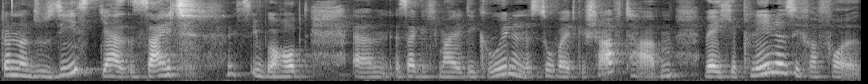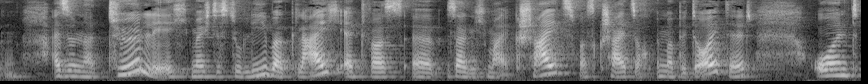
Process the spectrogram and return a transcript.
sondern du siehst ja, seit es überhaupt, ähm, sag ich mal, die Grünen es so weit geschafft haben, welche Pläne sie verfolgen. Also natürlich möchtest du lieber gleich etwas, äh, sag ich mal, Gescheites, was Gescheites auch immer bedeutet. Und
